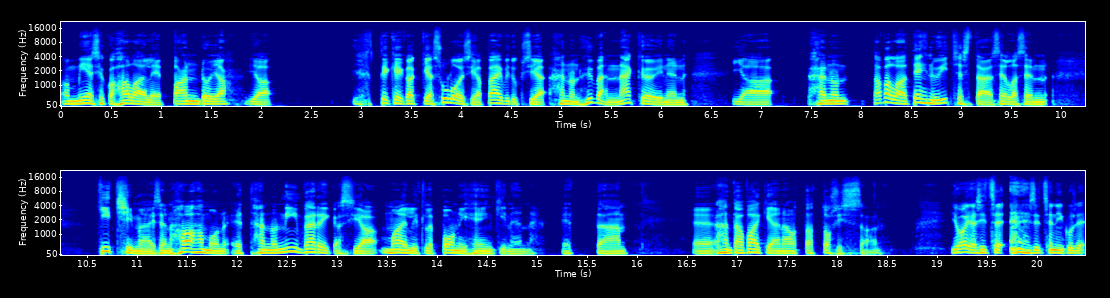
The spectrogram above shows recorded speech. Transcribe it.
on mies, joka halailee pandoja ja tekee kaikkia suloisia päivityksiä. Hän on hyvän näköinen ja hän on tavallaan tehnyt itsestään sellaisen kitsimäisen hahmon, että hän on niin värikäs ja My Little Pony henkinen, että häntä on vaikea enää ottaa tosissaan. Joo, ja sitten se, sit se, niinku se,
